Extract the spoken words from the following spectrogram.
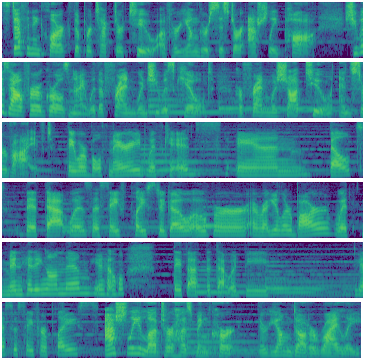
Stephanie Clark, the protector too of her younger sister Ashley Paugh. She was out for a girls' night with a friend when she was killed. Her friend was shot too and survived. They were both married with kids and felt that that was a safe place to go over a regular bar with men hitting on them, you know. They thought that that would be Guess a safer place. Ashley loved her husband Kurt, their young daughter Riley,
